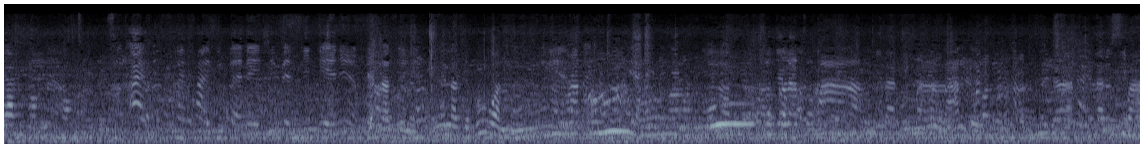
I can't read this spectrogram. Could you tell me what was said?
ยัน ไอ้ไม่ใช่ที่เป็นในที่เป็นดีเจนี่เวลาจะเวลาจะพูดวันเวลาเขามีอย่างนี้เวลาเวลาเขามาเวลาที่มาร้านเด็ดเวลาเวลาที่มา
